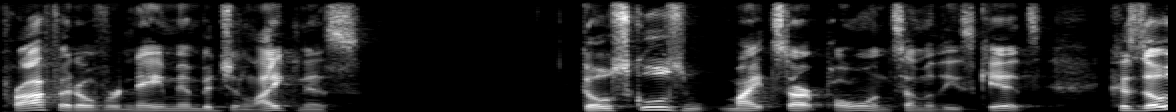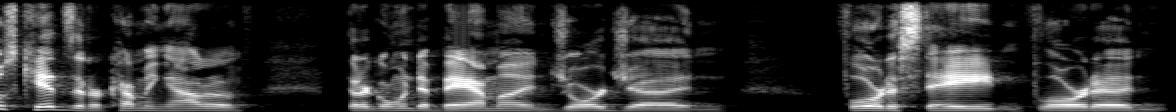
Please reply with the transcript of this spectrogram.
profit over name image and likeness those schools might start pulling some of these kids. Because those kids that are coming out of that are going to bama and georgia and florida state and florida and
